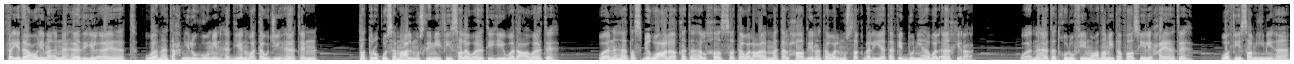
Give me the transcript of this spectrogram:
فإذا علم أن هذه الآيات وما تحمله من هدي وتوجيهات تطرق سمع المسلم في صلواته ودعواته وأنها تصبغ علاقتها الخاصة والعامة الحاضرة والمستقبلية في الدنيا والآخرة وأنها تدخل في معظم تفاصيل حياته وفي صميمها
